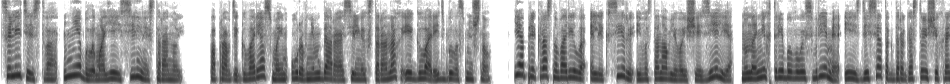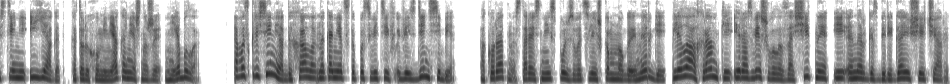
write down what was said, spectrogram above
Целительство не было моей сильной стороной. По правде говоря, с моим уровнем дара о сильных сторонах и говорить было смешно. Я прекрасно варила эликсиры и восстанавливающие зелья, но на них требовалось время и из десяток дорогостоящих растений и ягод, которых у меня, конечно же, не было. А в воскресенье отдыхала, наконец-то посвятив весь день себе. Аккуратно, стараясь не использовать слишком много энергии, плела охранки и развешивала защитные и энергосберегающие чары.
